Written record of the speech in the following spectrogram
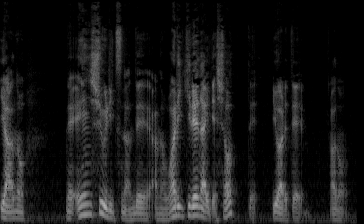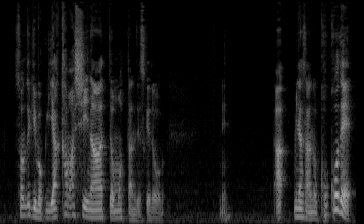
いや、あの、ね、演習率なんで、あの、割り切れないでしょ？って言われて、あの、その時僕、やかましいなって思ったんですけど、ね。あ、皆さん、あの、ここで、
